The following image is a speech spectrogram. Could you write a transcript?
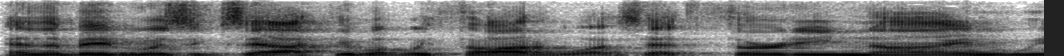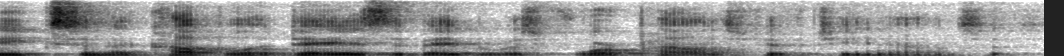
and the baby was exactly what we thought it was. At 39 weeks and a couple of days, the baby was four pounds 15 ounces.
